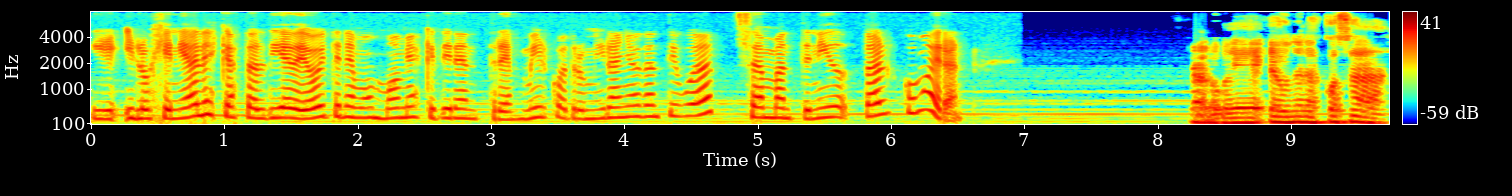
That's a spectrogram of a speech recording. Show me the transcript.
y, lo genial es que hasta el día de hoy tenemos momias que tienen 3.000, 4.000 años de antigüedad, se han mantenido tal como eran. Claro, es una de las cosas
